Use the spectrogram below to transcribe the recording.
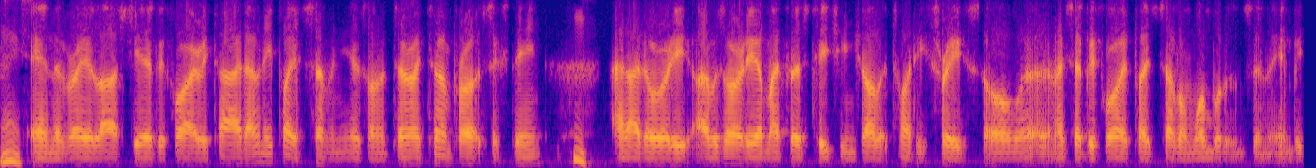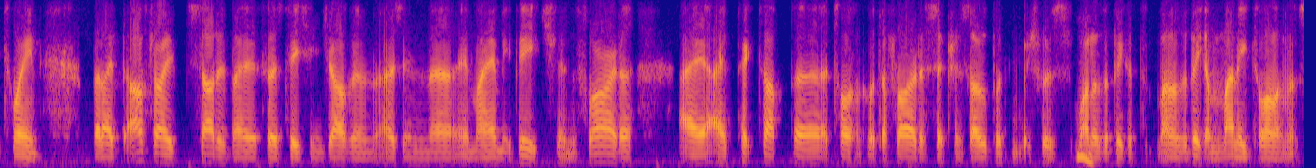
Nice. in the very last year before I retired. I only played seven years on a tour. I turned pro at 16, and I'd already I was already on my first teaching job at 23. So, uh, and I said before I played seven Wimbledons in in between. But I, after I started my first teaching job, in, I was in uh, in Miami Beach in Florida. I, I picked up uh, a tournament called the Florida Citrus Open, which was one of the bigger one of the bigger money tournaments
